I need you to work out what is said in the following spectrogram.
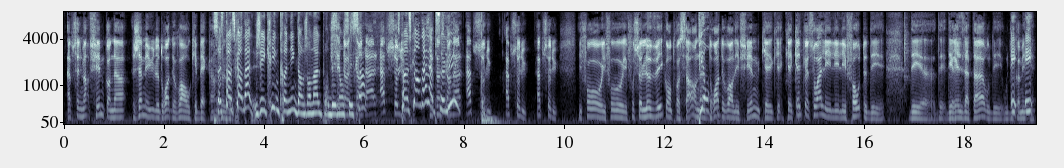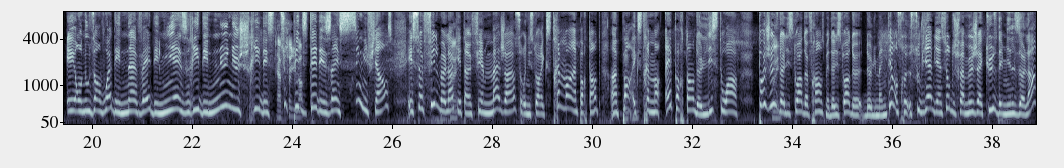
Absolument, film qu'on n'a jamais eu le droit de voir au Québec. Hein, c'est un scandale. J'ai écrit une chronique dans le journal pour dénoncer ça. C'est un scandale absolu. C'est un scandale absolu. Un scandale absolu, absolu absolu. Il faut, il faut, il faut se lever contre ça. On a le droit de voir les films, quelles que, soient les, les, les, fautes des, des, euh, des, réalisateurs ou des, ou des et, comédiens. Et, et, on nous envoie des navets, des niaiseries, des nunucheries, des stupidités, des insignifiances. Et ce film-là, qui est un film majeur sur une histoire extrêmement importante, un pan mm-hmm. extrêmement important de l'histoire, pas juste de l'histoire de France, mais de l'histoire de, de l'humanité. On se souvient bien sûr du fameux J'accuse d'Émile Zola.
